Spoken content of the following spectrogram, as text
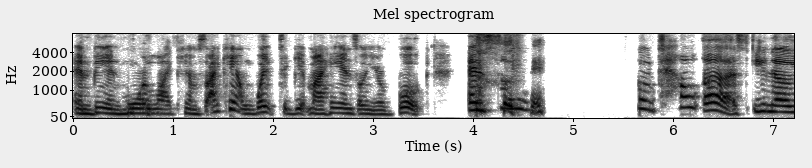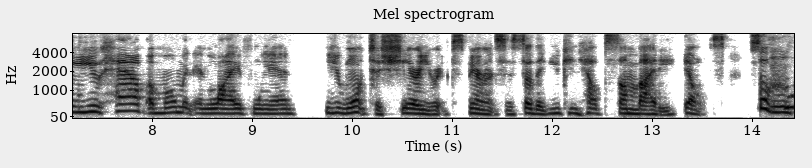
and being more like Him. So I can't wait to get my hands on your book. And so, so tell us, you know, you have a moment in life when you want to share your experiences so that you can help somebody else. So, mm-hmm. who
